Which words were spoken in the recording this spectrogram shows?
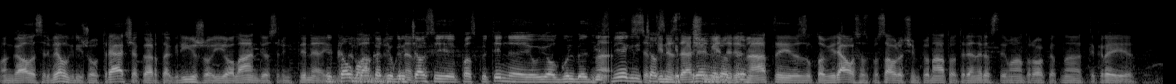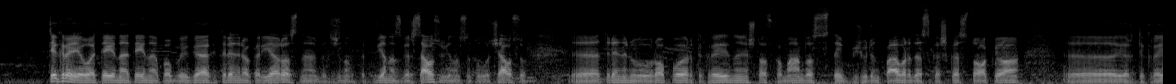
Vangalas ir vėl grįžo, trečią kartą grįžo į Olandijos rinktinę. Ir kalbama, kad jau rinktinę. greičiausiai paskutinė jau jo gulbės Na, grėsmė, greičiausiai. kaip trenerio, 71 taip. metai vis dėlto vyriausias pasaulio čempionato treneris, tai man atrodo, kad na, tikrai, tikrai jau ateina, ateina pabaiga trenerio karjeros, na, bet žinom, kad vienas garsiausių, vienas sutulučiausių e, trenerių Europoje ir tikrai na, iš tos komandos, taip žiūrint pavardas, kažkas tokio ir tikrai...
